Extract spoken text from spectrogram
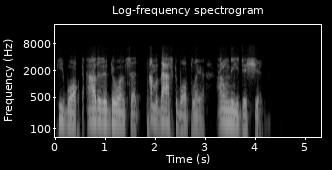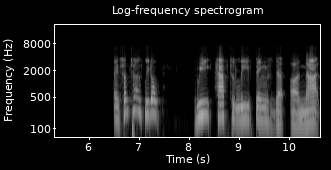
he walked out of the door and said, I'm a basketball player. I don't need this shit. And sometimes we don't, we have to leave things that are not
